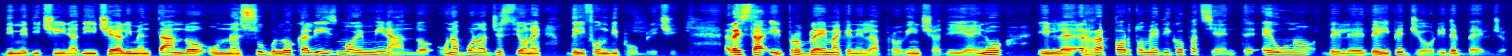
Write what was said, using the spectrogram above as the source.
di medicina, dice, alimentando un sublocalismo e minando una buona gestione dei fondi pubblici. Resta il problema che nella provincia di Hainaut il rapporto medico-paziente è uno delle, dei peggiori del Belgio.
